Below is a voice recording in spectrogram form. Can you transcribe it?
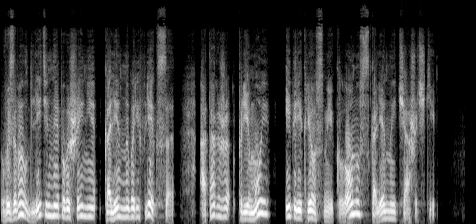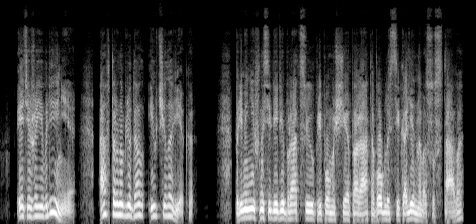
вызывал длительное повышение коленного рефлекса, а также прямой и перекрестный клонус коленной чашечки. Эти же явления автор наблюдал и у человека. Применив на себе вибрацию при помощи аппарата в области коленного сустава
